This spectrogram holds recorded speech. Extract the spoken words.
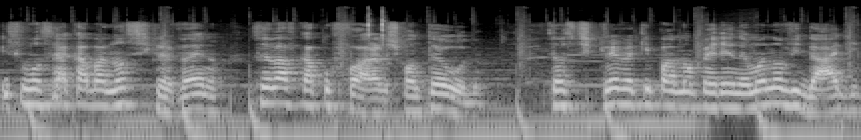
e se você acabar não se inscrevendo, você vai ficar por fora dos conteúdos. Então se inscreva aqui para não perder nenhuma novidade,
